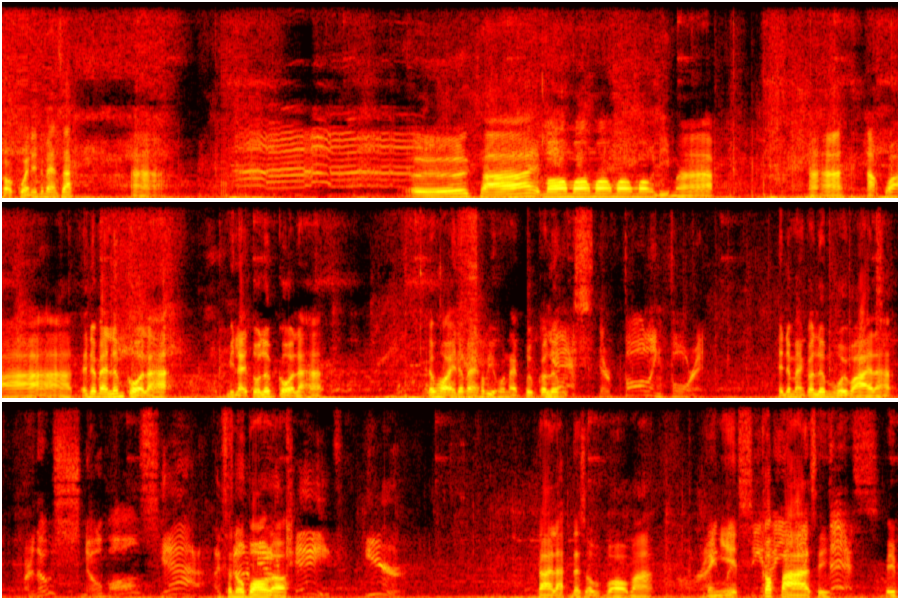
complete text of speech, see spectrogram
ก่อกวนเอเดอร์แมนซะ อ่า เออ ซ้าย มองมองมองมองมองดีมาก อ่าฮะ อ่าขวา อ่าเอเดอร์แมนเริ่มโกรธแล้วฮะ มีหลายตัวเริ่มโกรธแล้วฮะ แล้วพอเอเดอร์แมนเข้าไปอยู่ข้างในปุ๊บก็เริ่ม Yes, they're falling for it. เอเดอร์แมนก็เริ่มโวยวายแล้วฮะ Are those snowballs? Yeah, I found Snowball it in เหรอ ได้ละ ได้โซบอลมา อย่าง right, นี้ let's see ก็ how you ปา like สิ this. ปิด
